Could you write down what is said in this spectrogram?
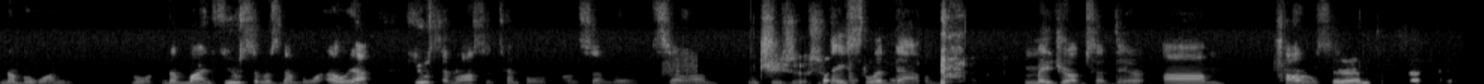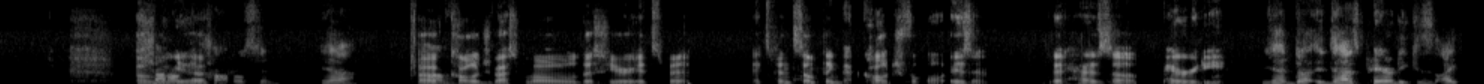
number one. Well, never mind. Houston was number one. Oh yeah, Houston lost to Temple on Sunday, so um, Jesus. they slid down. Major upset there. Um, Charleston. They're Oh Shout out yeah. to Charleston. Yeah, Uh, um, college basketball this year. It's been it's been something that college football isn't. That has uh, parity. yeah. It has parity because like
